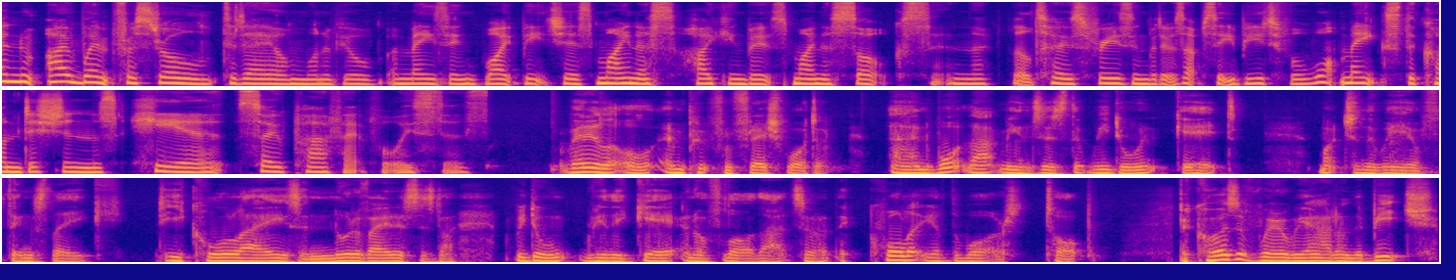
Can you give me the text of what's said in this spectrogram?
And I went for a stroll today on one of your amazing white beaches, minus hiking boots, minus socks, and the little toes freezing, but it was absolutely beautiful. What makes the conditions here so perfect for oysters? Very little input from fresh water. And what that means is that we don't get much in the way of things like E. coli's and noroviruses. We don't really get an awful lot of that. So the quality of the water's top. Because of where we are on the beach,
